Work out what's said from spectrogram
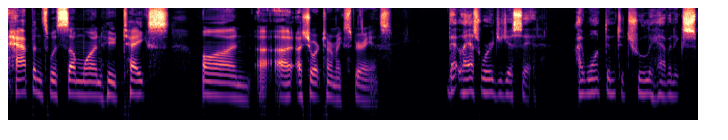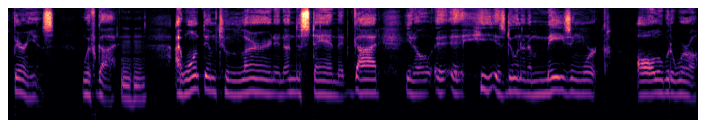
happens with someone who takes on a, a, a short term experience? That last word you just said, I want them to truly have an experience with God. I want them to learn and understand that God, you know, i- i- He is doing an amazing work all over the world.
